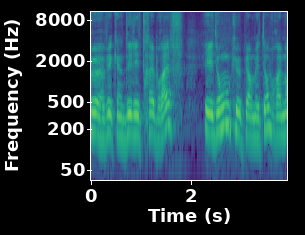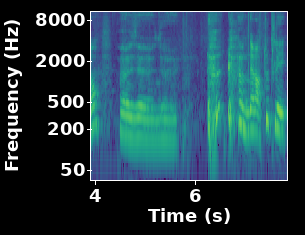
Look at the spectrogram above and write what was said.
euh, avec un délai très bref, et donc euh, permettant vraiment euh, d'avoir toutes les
